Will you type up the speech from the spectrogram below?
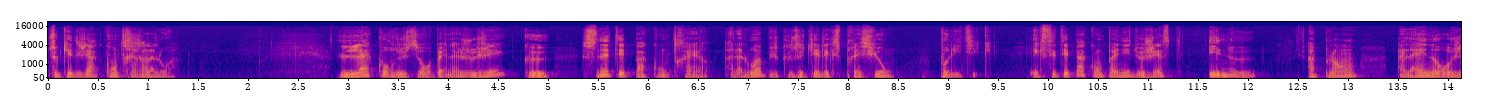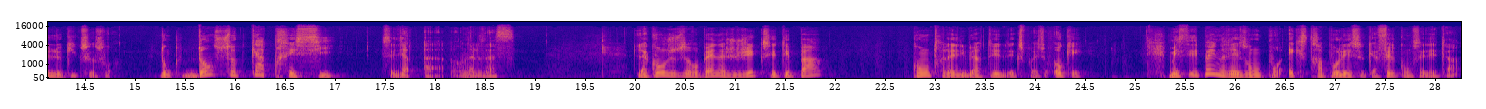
ce qui est déjà contraire à la loi. La Cour de justice européenne a jugé que ce n'était pas contraire à la loi puisque c'était l'expression politique et que ce n'était pas accompagné de gestes haineux appelant à la haine au de qui que ce soit. Donc dans ce cas précis, c'est-à-dire en Alsace, la Cour de justice européenne a jugé que ce n'était pas contre la liberté d'expression. Ok. Mais ce n'est pas une raison pour extrapoler ce qu'a fait le Conseil d'État,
